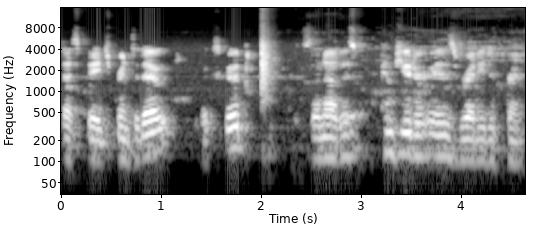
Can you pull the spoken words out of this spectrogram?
test page printed out, looks good. So now this computer is ready to print.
